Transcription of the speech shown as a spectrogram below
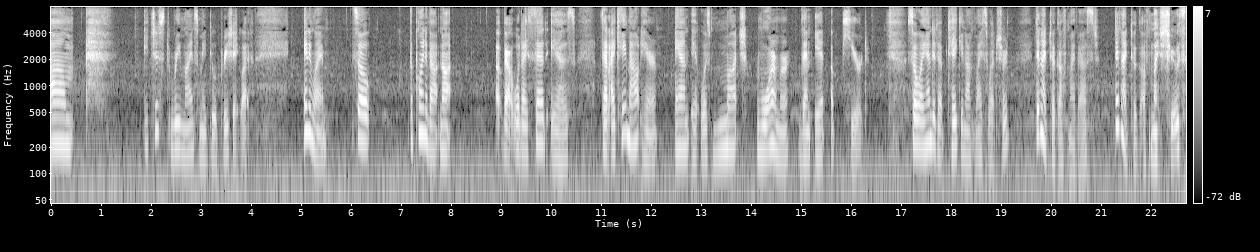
Um, it just reminds me to appreciate life. Anyway, so the point about not about what I said is that I came out here and it was much warmer than it appeared. So I ended up taking off my sweatshirt. Then I took off my vest. Then I took off my shoes.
